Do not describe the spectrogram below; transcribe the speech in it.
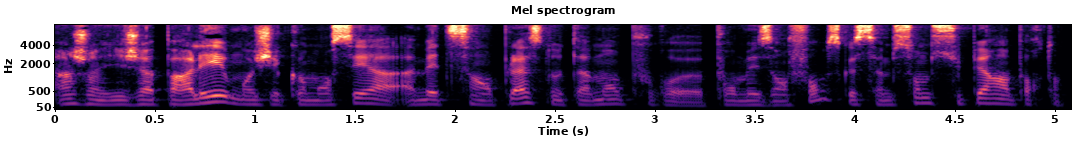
Hein, j'en ai déjà parlé, moi j'ai commencé à, mettre ça en place, notamment pour, euh, pour mes enfants, parce que ça me semble super important.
